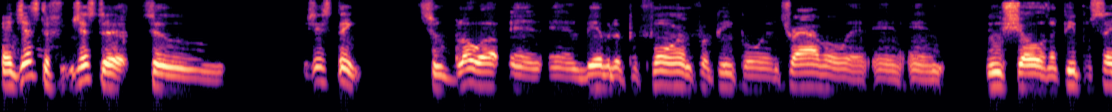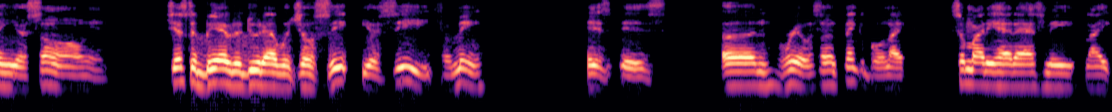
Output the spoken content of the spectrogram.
And just to, just to, to, just think, to blow up and and be able to perform for people and travel and and and do shows and people sing your song and just to be able to do that with your seed, your seed for me is is unreal. It's unthinkable. Like somebody had asked me, like,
